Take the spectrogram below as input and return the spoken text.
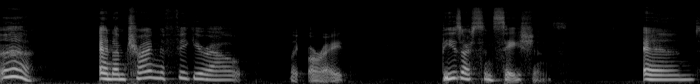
uh, and I'm trying to figure out, like, all right, these are sensations. And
